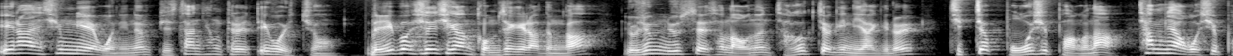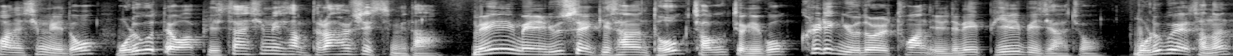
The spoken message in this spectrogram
이러한 심리의 원인은 비슷한 형태를 띠고 있죠. 네이버 실시간 검색이라든가 요즘 뉴스에서 나오는 자극적인 이야기를 직접 보고 싶어 하거나 참여하고 싶어 하는 심리도 모르고 때와 비슷한 심리 상태라 할 수 있습니다. 매일매일 뉴스의 기사는 더욱 자극적이고 클릭 유도를 통한 일들이 비일비재하죠. 모르그에서는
